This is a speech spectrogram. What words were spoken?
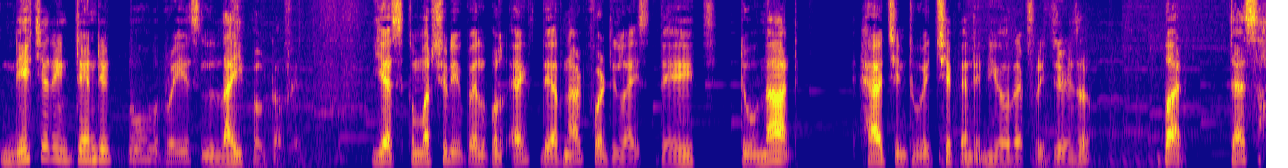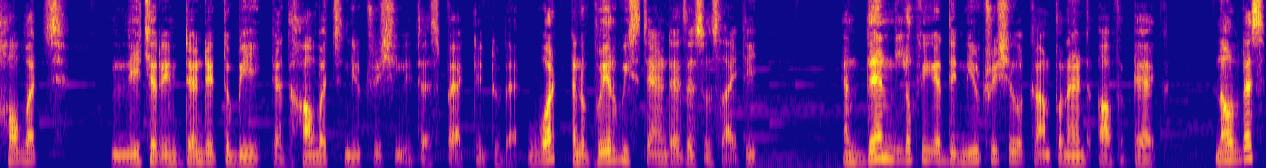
Nature intended to raise life out of it yes, commercially available eggs, they are not fertilized. They do not hatch into a chicken in your refrigerator. But that's how much nature intended to be and how much nutrition it has packed into that. What and where we stand as a society. And then looking at the nutritional component of egg. Now let's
